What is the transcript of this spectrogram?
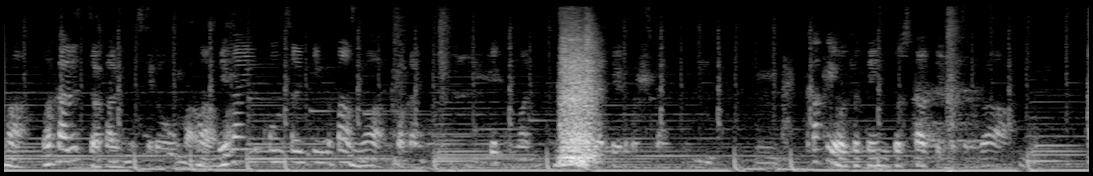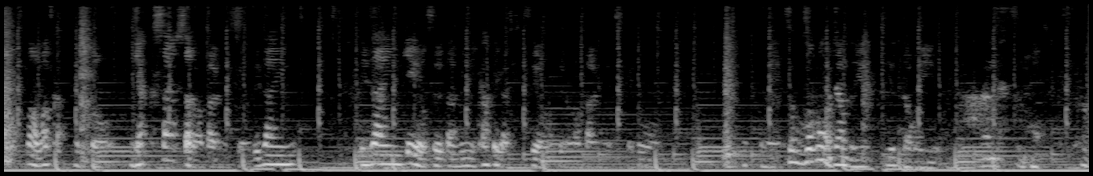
まあ、分かるって分かるんですけど、まあまあ、デザインコンサルティングファームは分かります。結構、まあ、デザインでやってるところですから、カフェを拠点としたっていうところが、まあ、わかえっと、逆算したら分かるんですよ。デザイン、デザイン経営をするためにカフェが必要っていうのが分かるんですけど、えっとね、そそこもちゃんと言言った方がいいよ。なんでその、ま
